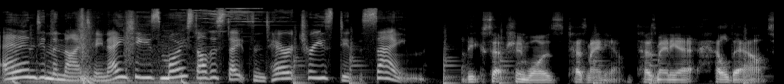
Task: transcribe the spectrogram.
and in the 1980s, most other states and territories did the same. The exception was Tasmania. Tasmania held out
